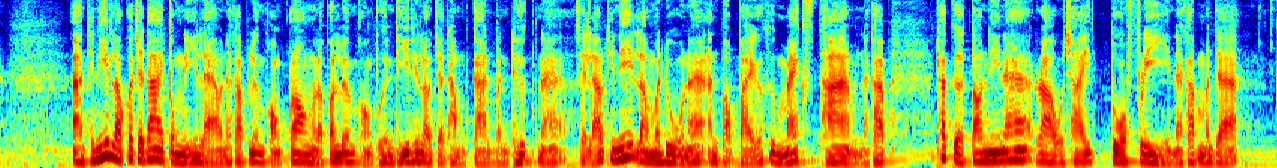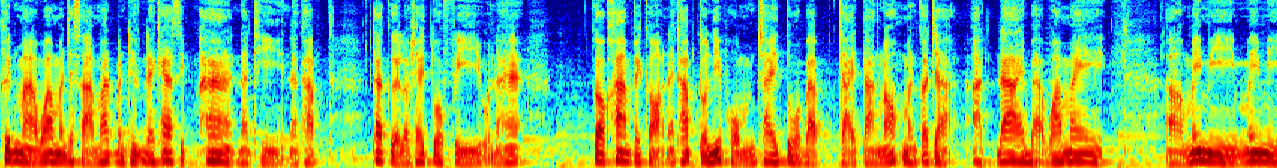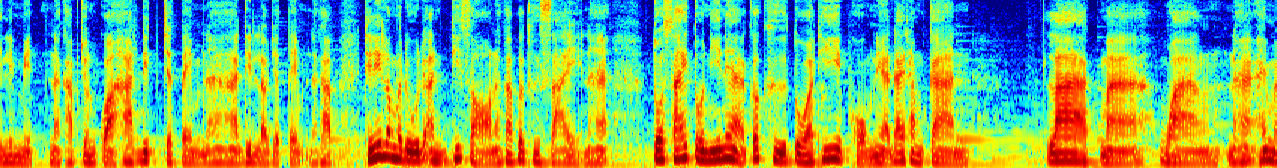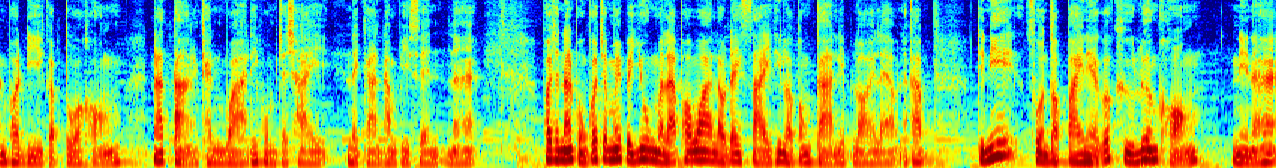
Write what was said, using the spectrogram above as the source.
อ่าทีนี้เราก็จะได้ตรงนี้แล้วนะครับ เรื่องของกล้องแล้วก็เรื่องของพื้นที่ที่เราจะทำการบันทึกนะฮะเสร็จแล้วทีนี้เรามาดูนะฮะอันต่อไปก็คือ max time นะครับถ้าเกิดตอนนี้นะฮะเราใช้ตัวฟรีนะครับมันจะขึ้นมาว่ามันจะสามารถบันทึกได้แค่ 15 นาทีนะครับถ้าเกิดเราใช้ตัวฟรีอยู่นะฮะก็ข้ามไปก่อนนะครับ ตัวนี้ผมใช้ตัวแบบจ่ายตังค์เนาะมันก็จะอัดได้แบบว่าไม่ ไม่มีไม่มีลิมิตนะครับจนกว่าฮาร์ดดิสจะเต็มนะฮาร์ดดิสเราจะเต็มนะครับทีนี้เรามาดูอันที่สองนะครับก็คือไซส์นะฮะตัวไซส์ตัวนี้เนี่ยก็คือตัวที่ผมเนี่ยได้ทำการลากมาวางนะฮะให้มันพอดีกับตัวของหน้าต่างแคนวาที่ผมจะใช้ในการทำพรีเซนต์นะฮะเพราะฉะนั้นผมก็จะไม่ไปยุ่งมาแล้ว เพราะว่าเราได้ไซส์ที่เราต้องการเรียบร้อยแล้วนะครับ ทีนี้ส่วนต่อไปเนี่ยก็คือเรื่องของนี่นะฮะ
